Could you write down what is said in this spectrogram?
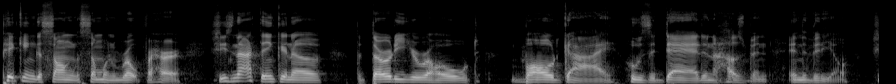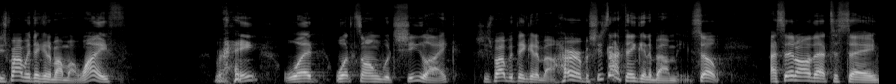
picking a song that someone wrote for her, she's not thinking of the 30 year old bald guy who's a dad and a husband in the video. She's probably thinking about my wife, right? What what song would she like? She's probably thinking about her, but she's not thinking about me. So I said all that to say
